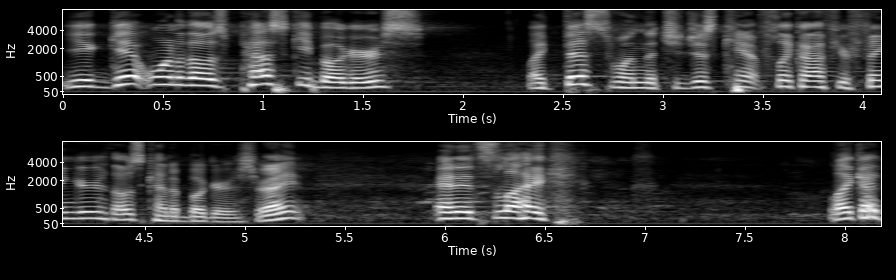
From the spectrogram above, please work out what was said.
you get one of those pesky boogers like this one that you just can't flick off your finger, those kind of boogers, right? And it's like, like I,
